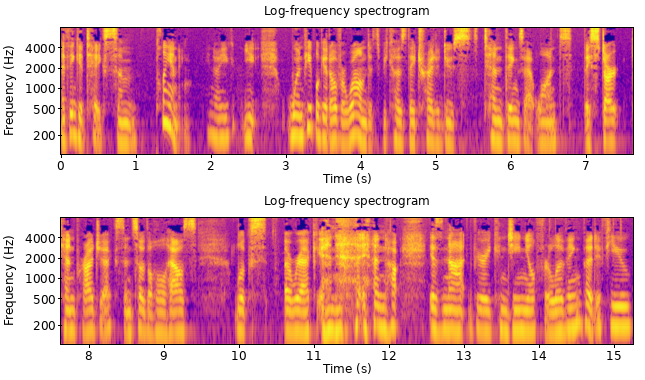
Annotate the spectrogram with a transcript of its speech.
I think it takes some planning. You know, you, you, when people get overwhelmed, it's because they try to do ten things at once. They start ten projects, and so the whole house looks a wreck and and is not very congenial for living. But if you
